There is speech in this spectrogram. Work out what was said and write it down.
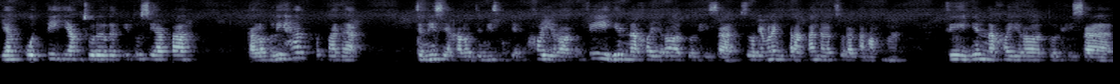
Yang putih, yang curelet itu siapa? Kalau melihat kepada jenis ya kalau jenis mungkin khairatun fihinna khairatun hisan sebagaimana yang diterangkan dalam surat Ar-Rahman fihinna khairatun hisan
